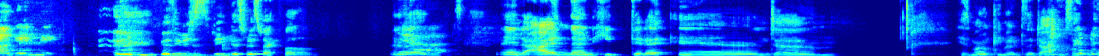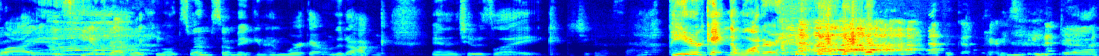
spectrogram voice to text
bugging me. because he was just being disrespectful. And I- Yeah. And I and then he did it, and um, his mom came out to the dock and was like, "Why is he on the dock? I'm like he won't swim, so I'm making him work out on the dock." And then she was like, Did she get upset? "Peter, get in the water!" That's a good parenting. yeah,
